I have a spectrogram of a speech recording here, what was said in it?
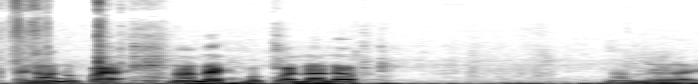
ไป นอนลงไป นอนเลยบอกวันแล้วแล้วนอนเลย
